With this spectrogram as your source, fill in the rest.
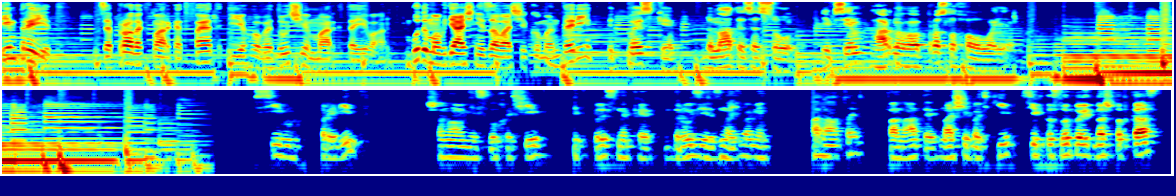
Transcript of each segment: Всім привіт! Це Product Market Fed і його ведучі Марк та Іван. Будемо вдячні за ваші коментарі. підписки, донати ЗСУ і всім гарного прослуховування. Всім привіт, шановні слухачі, підписники, друзі, знайомі, Фанати. фанати, наші батьки, всі, хто слухають наш подкаст.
